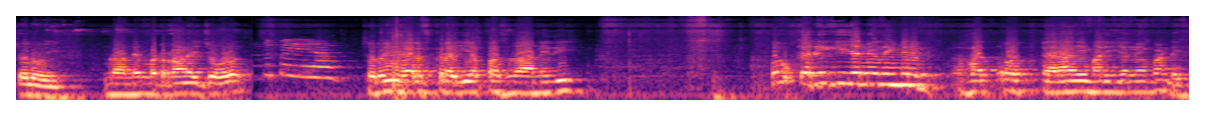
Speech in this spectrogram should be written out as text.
ਚਲੋ ਜੀ ਬਣਾਣੇ ਮਟਰਾਂ ਵਾਲੇ ਚੌਲ। ਪਏ ਆ। ਚਲੋ ਜੀ ਹੈਲਪ ਕਰਾਈਏ ਆਪਾਂ ਸਦਾਨੀ ਦੀ। ਉਹ ਕਰੀ ਕੀ ਜਾਂਦੇ ਹੋ ਤੁਸੀਂ ਮੇਰੇ ਹੱਥ ਉਹ ਪੈਰਾਂ ਦੀ ਮਾਰੀ ਜਾਂਦੇ ਹੋ ਭਾਂਡੇ?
